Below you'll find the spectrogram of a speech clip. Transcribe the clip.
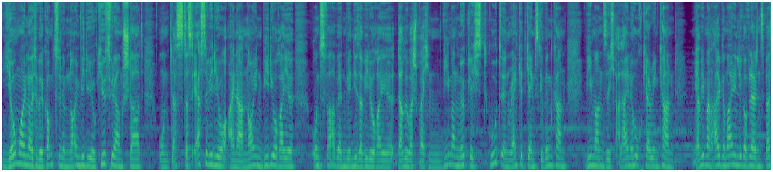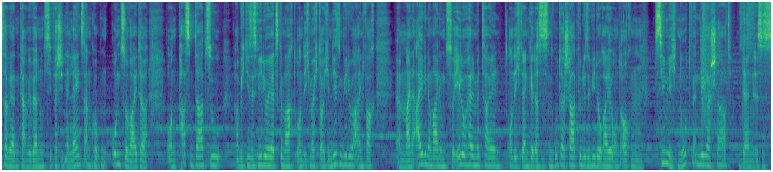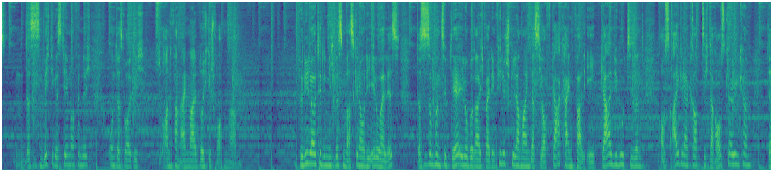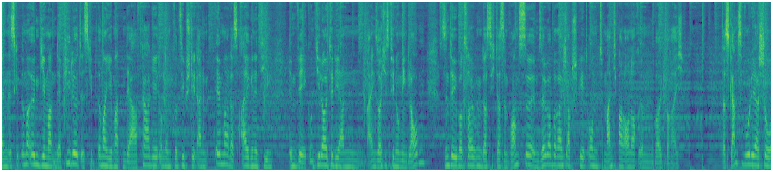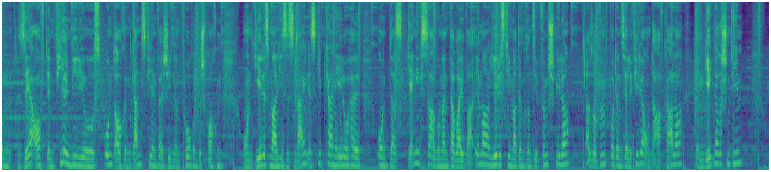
Yo moin Leute, willkommen zu einem neuen Video, Q ist wieder am Start. Und das ist das erste Video einer neuen Videoreihe. Und zwar werden wir in dieser Videoreihe darüber sprechen, wie man möglichst gut in Ranked Games gewinnen kann, wie man sich alleine hochcarryen kann, ja, wie man allgemein in League of Legends besser werden kann. Wir werden uns die verschiedenen Lanes angucken und so weiter. Und passend dazu habe ich dieses Video jetzt gemacht und ich möchte euch in diesem Video einfach äh, meine eigene Meinung zu Elohell mitteilen. Und ich denke, das ist ein guter Start für diese Videoreihe und auch ein ziemlich notwendiger Start, denn es ist, das ist ein wichtiges Thema, finde ich, und das wollte ich zu Anfang einmal durchgesprochen haben. Für die Leute, die nicht wissen, was genau die Elo-Hell ist, das ist im Prinzip der Elo-Bereich, bei dem viele Spieler meinen, dass sie auf gar keinen Fall, egal wie gut sie sind, aus eigener Kraft sich da rauscarryen können, denn es gibt immer irgendjemanden, der feedet, es gibt immer jemanden, der AFK geht und im Prinzip steht einem immer das eigene Team im Weg. Und die Leute, die an ein solches Phänomen glauben, sind der Überzeugung, dass sich das im Bronze, im Silberbereich abspielt und manchmal auch noch im Goldbereich. Das Ganze wurde ja schon sehr oft in vielen Videos und auch in ganz vielen verschiedenen Foren besprochen und jedes Mal hieß es nein, es gibt keine Elo-Hell und das gängigste Argument dabei war immer, jedes Team hat im Prinzip 5 Spieler, also 5 potenzielle Feeder und AFKler im gegnerischen Team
